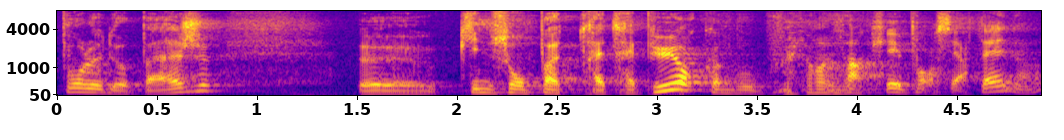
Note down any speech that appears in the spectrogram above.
pour le dopage, euh, qui ne sont pas très très pures, comme vous pouvez le remarquer pour certaines. Hein.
